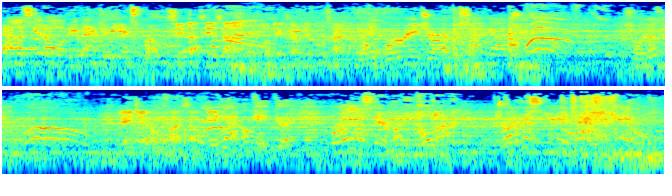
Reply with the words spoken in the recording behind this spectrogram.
now let's get all of you back to the expo. Don't worry, Jarvis, I got you. Sort of. Whoa. Laser will find something. Yeah, okay, good. We're almost there, buddy. Hold on. Jarvis, detach the cables.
